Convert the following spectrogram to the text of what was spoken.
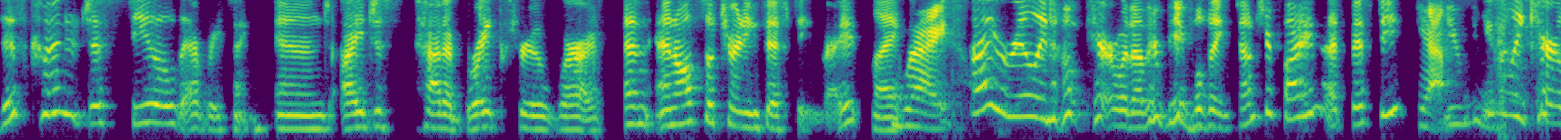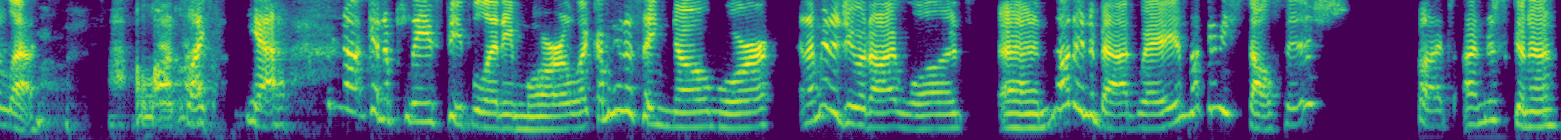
this kind of just sealed everything. And I just had a breakthrough where I, and, and also turning 50, right? Like, right. I really don't care what other people think. Don't you find at 50? Yeah. You really care less. a lot It's like- yeah. I'm not going to please people anymore. Like I'm going to say no more and I'm going to do what I want and not in a bad way. I'm not going to be selfish, but I'm just going to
